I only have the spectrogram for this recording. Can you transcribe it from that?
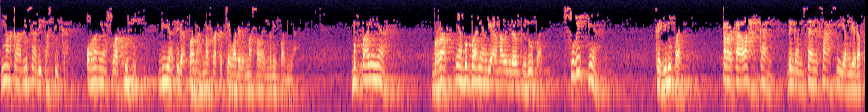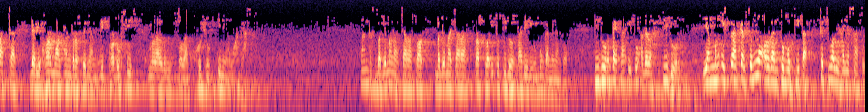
Maka bisa dipastikan orang yang sholat khusyuk dia tidak pernah merasa kecewa dengan masalah yang menimpa dia. Bebannya, beratnya beban yang dia alami dalam kehidupan, sulitnya kehidupan terkalahkan dengan sensasi yang dia dapatkan dari hormon endorfin yang diproduksi melalui sholat khusyuk ini yang luar biasa. Lantas bagaimana cara sholat, bagaimana cara Rasulullah itu tidur tadi dihubungkan dengan saya? Tidur teta itu adalah tidur yang mengistirahatkan semua organ tubuh kita kecuali hanya satu.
